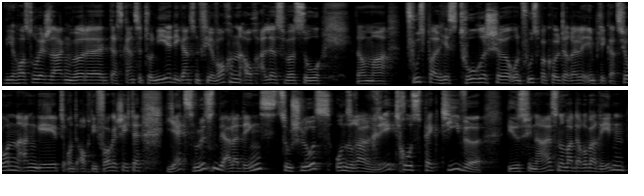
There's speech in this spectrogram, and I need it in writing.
wie Horst Rubisch sagen würde, das ganze Turnier, die ganzen vier Wochen, auch alles, was so, sagen wir mal, fußballhistorische und fußballkulturelle Implikationen angeht und auch die Vorgeschichte. Jetzt müssen wir allerdings zum Schluss unserer Retrospektive dieses Finals nochmal darüber reden,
